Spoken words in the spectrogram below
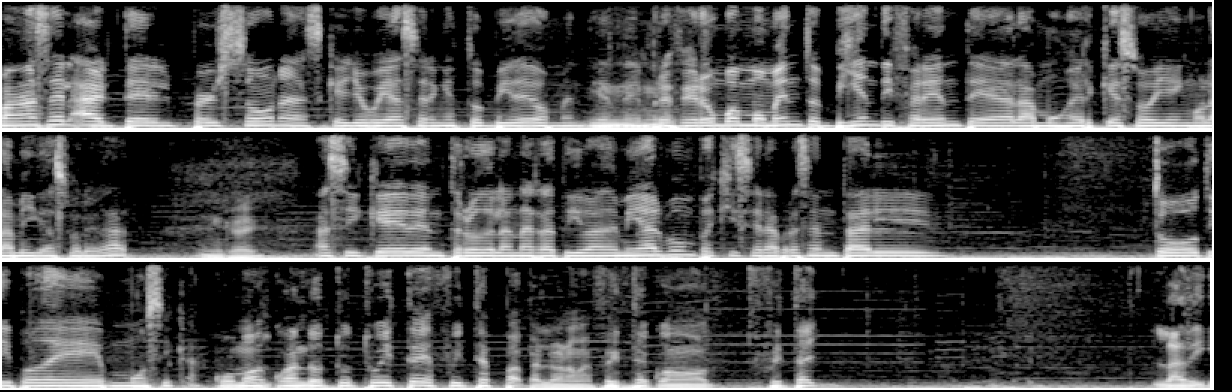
van a ser alter personas que yo voy a hacer en estos videos, ¿me entienden? Ujú. Prefiero un buen momento, es bien diferente a la mujer que soy en Hola Amiga Soledad. Ok. Así que dentro de la narrativa de mi álbum, pues quisiera presentar todo tipo de música. ¿Cómo- cuando tú fuiste, fuiste, perdóname, fuiste cuando fuiste, la, di-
